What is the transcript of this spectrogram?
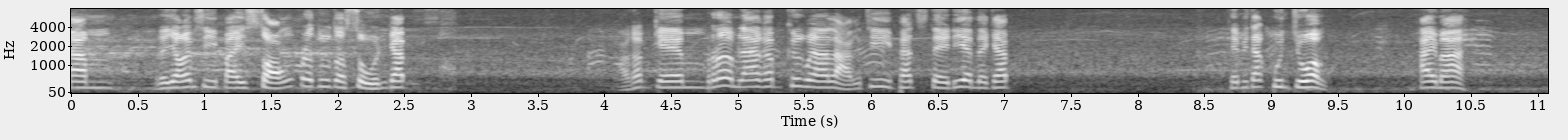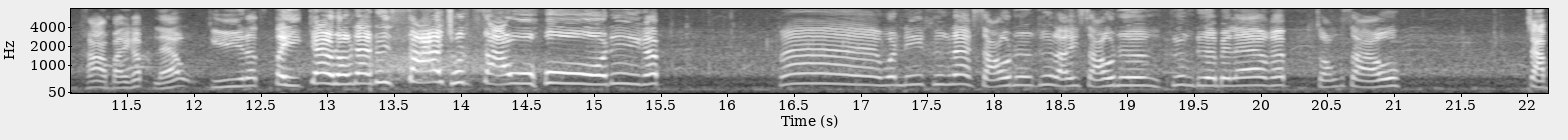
นำ ระยอง FC ไป 2 ประตูต่อศูนย์ครับเอาครับเกมเริ่มแล้วครับครึ่งเวลาหลังที่แพทสเตเดียมนะครับเทพิทักษ์คุณจวงให้มาข้ามไปครับแล้วกีรติแก้วรองแดงด้วยซ้ายชนเสาโอ้โหนี่ครับแม่วันนี้ครึ่งแรกเสาหนึ่งครึ่งหลังอีกเสาหนึ่งครึ่งเดือนไปแล้วครับสองเสาจับ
